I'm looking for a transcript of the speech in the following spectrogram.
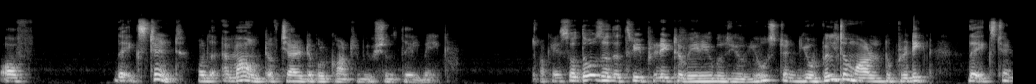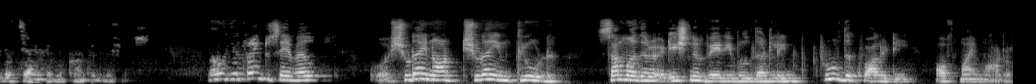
of the extent or the amount of charitable contributions they'll make. Okay, so those are the three predictor variables you've used and you've built a model to predict the extent of charitable contributions. Now you're trying to say, well, should I not, should I include some other additional variable that will improve the quality of my model?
